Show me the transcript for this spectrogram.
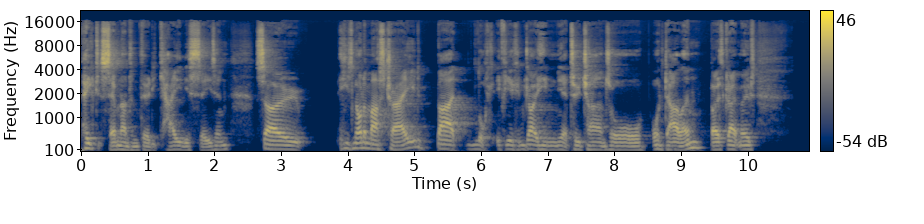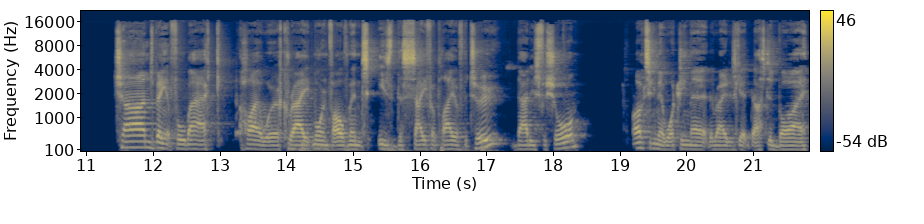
peaked at 730k this season. So, he's not a must trade, but look, if you can go him, yeah, to Charnze or or Dallin, both great moves. Charnze being at fullback, higher work rate, more involvement is the safer play of the two. That is for sure. I was sitting there watching the, the Raiders get dusted by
